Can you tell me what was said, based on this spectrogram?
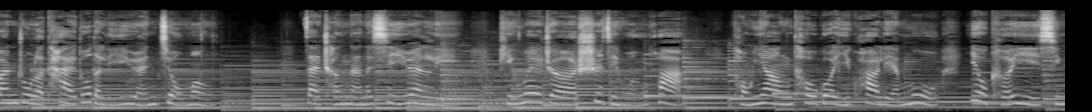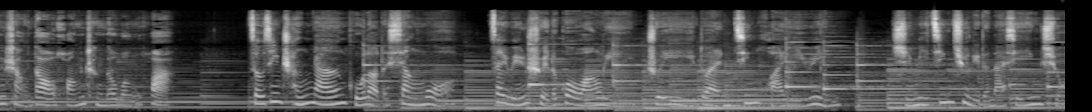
关注了太多的梨园旧梦。在城南的戏院里，品味着市井文化，同样透过一块帘幕，又可以欣赏到皇城的文化。走进城南古老的巷陌，在云水的过往里追忆一段京华遗韵。寻觅京剧里的那些英雄，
